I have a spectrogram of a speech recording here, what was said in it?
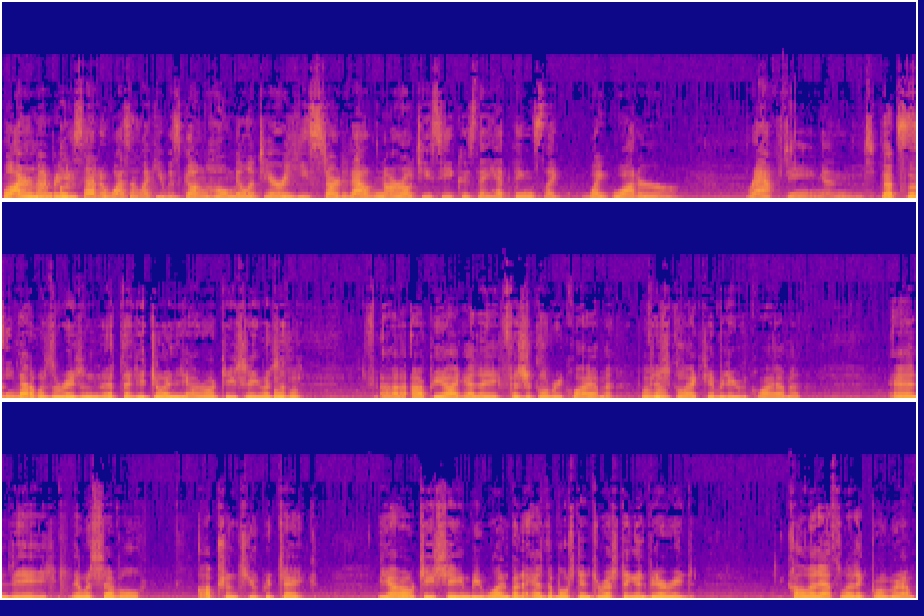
Well, I remember you said it wasn't like he was gung ho military. He started out in ROTC because they had things like whitewater rafting and That's the, that was the reason that, that he joined the ROTC was that uh, RPI had a physical requirement, physical activity requirement, and the there were several options you could take. The ROTC can be one, but it had the most interesting and varied, call it athletic program,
